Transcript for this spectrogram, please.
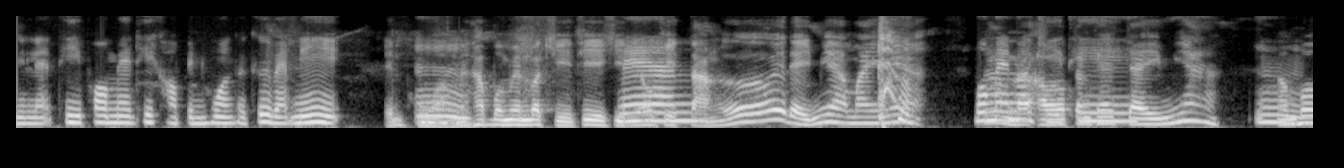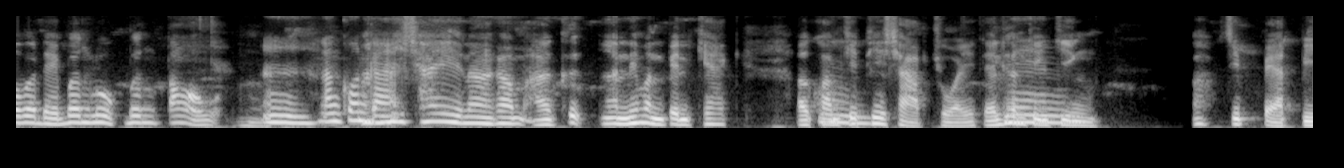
นี่แหละ ที่พ่อแม่ที่เขาเป็นห่วงก็คือแบบนี้เป็นห่วงอืมนะครับบ่แม่นว่าขี่ที่ขี่เหนียวแม่นขี่ตังเอ้ยได้เมียใหม่เนี่ยบ่แม่นว่าเอาขี้ตั้งที่แต่ใจเมียอืม เอาบ่ว่าได้เบิ่งลูกเบิ่งเต้าเออลางคนมันก็ไม่ใช่นะครับอ่าคืออันนี้มันเป็นแค่เอ่อความอืมคิดที่ฉาบฉวย แต่เรื่องแม่จนริงๆอะ18ปี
